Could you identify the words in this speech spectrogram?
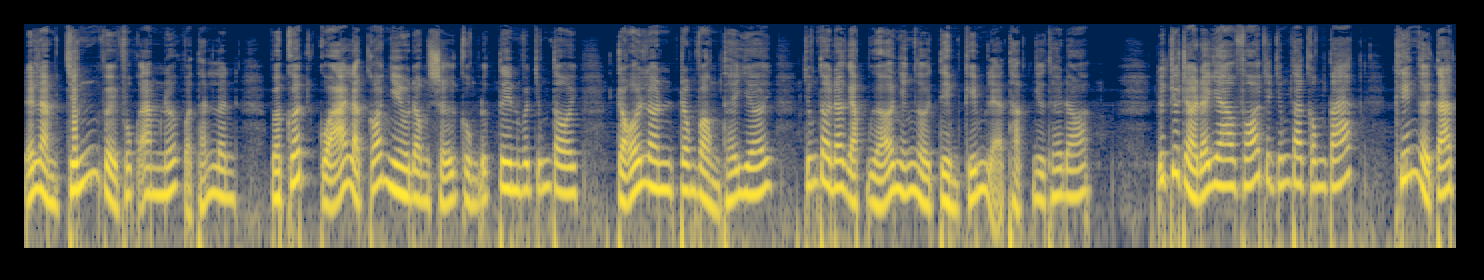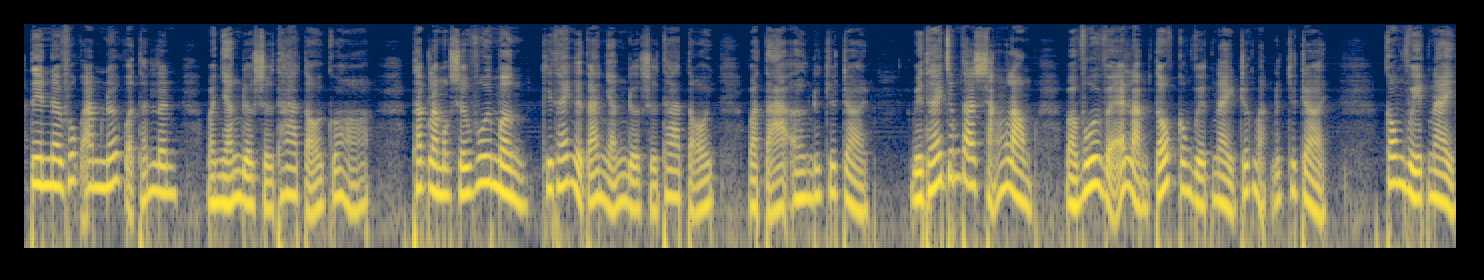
để làm chứng về phúc âm nước và thánh linh và kết quả là có nhiều đồng sự cùng đức tin với chúng tôi trỗi lên trong vòng thế giới. Chúng tôi đã gặp gỡ những người tìm kiếm lẽ thật như thế đó. Đức Chúa Trời đã giao phó cho chúng ta công tác, khiến người ta tin nơi phúc âm nước và thánh linh và nhận được sự tha tội của họ. Thật là một sự vui mừng khi thấy người ta nhận được sự tha tội và tạ ơn Đức Chúa Trời. Vì thế chúng ta sẵn lòng và vui vẻ làm tốt công việc này trước mặt Đức Chúa Trời. Công việc này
